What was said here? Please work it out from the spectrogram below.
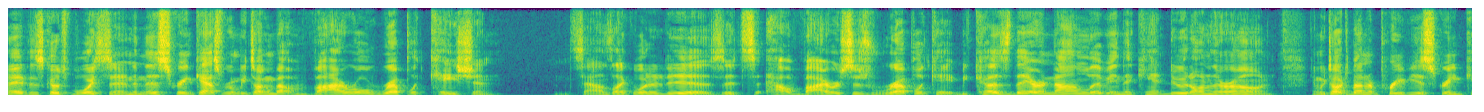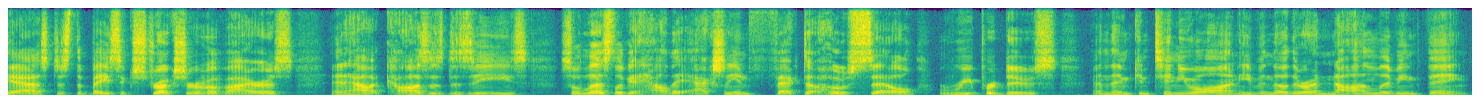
Hey, this is Coach Boydstun. And in this screencast, we're going to be talking about viral replication. It sounds like what it is. It's how viruses replicate. Because they are non living, they can't do it on their own. And we talked about in a previous screencast just the basic structure of a virus and how it causes disease. So let's look at how they actually infect a host cell, reproduce, and then continue on, even though they're a non living thing.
